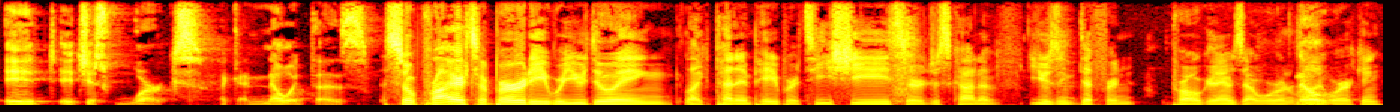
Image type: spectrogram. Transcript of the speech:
it it just works. Like I know it does. So prior to Birrdi, were you doing like pen and paper tee sheets or just kind of using different programs that weren't no. really working?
